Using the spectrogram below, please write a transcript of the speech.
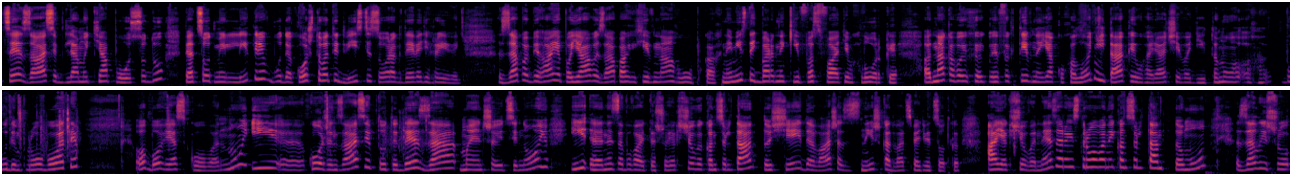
Це засіб для миття посуду 500 мл буде коштувати 249 гривень. Запобігає появи запахів на губках, не містить барників, фосфатів, хлорки. Однаково ефективний як у холодній, так і у гарячій воді. Тому е, будемо пробувати обов'язково. Ну і е, кожен засіб тут іде за меншою ціною. І е, не забувайте, що якщо ви консультант, то ще йде ваша знижка 25%. А якщо ви не зареєстрований консультант, тому залишу.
